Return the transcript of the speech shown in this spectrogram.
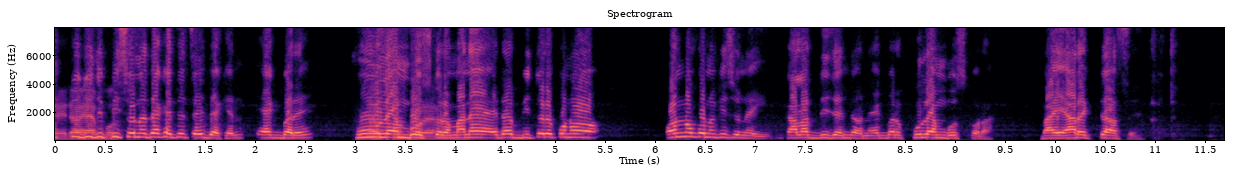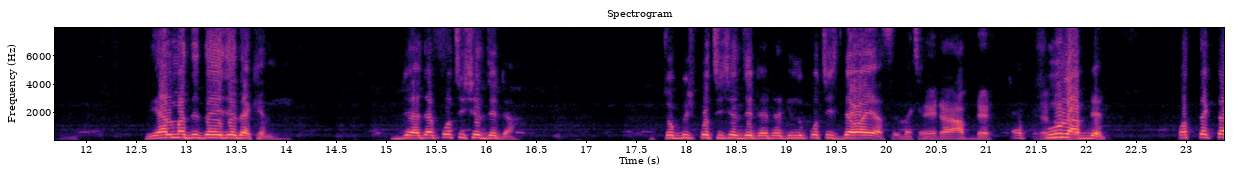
একটু যদি পিছনে দেখাইতে চাই দেখেন একবারে ফুল একদম এমবোস করা। মানে এটার ভিতরে কোনো অন্য কোনো কিছু নেই। কালার ডিজাইন দেওয়া নেই একবারে ফুল এমবোস করা। ভাই আরেকটা আছে। রিয়াল মাদ্রিদে এই যে দেখেন দুই হাজার পঁচিশের যেটা চব্বিশ পঁচিশের যেটা এটা কিন্তু পঁচিশ দেওয়াই আছে দেখেন। এটা আপডেট ফুল আপডেট প্রত্যেকটা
